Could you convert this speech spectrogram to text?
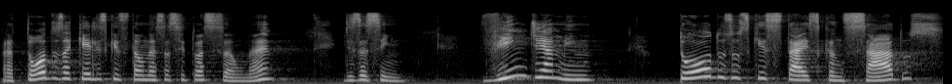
para todos aqueles que estão nessa situação. Né? Diz assim, Vinde a mim, todos os que estáis cansados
